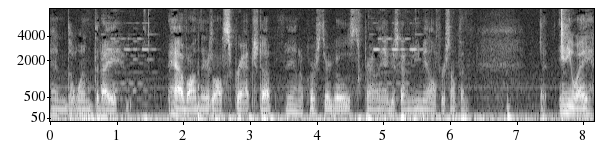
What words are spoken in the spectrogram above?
And the one that I have on there is all scratched up. And of course, there goes. Apparently, I just got an email for something. But anyway,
